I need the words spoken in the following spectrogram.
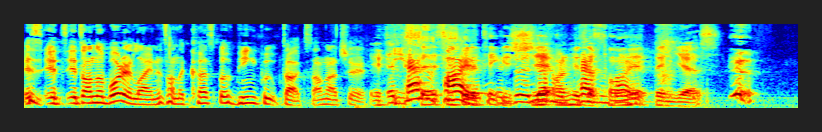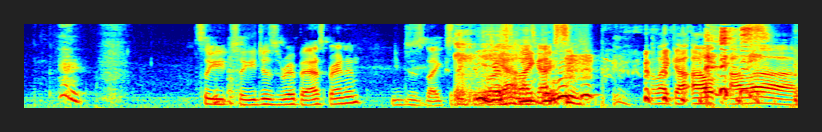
It's, it's it's on the borderline. It's on the cusp of being poop talk. So I'm not sure. If It he says he's gonna it. take It his d- shit on his opponent, it. then yes. So you so you just rip ass, Brandon? You just like stick your butt just- in like, his I- like I'll, I'll, I'll, uh,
